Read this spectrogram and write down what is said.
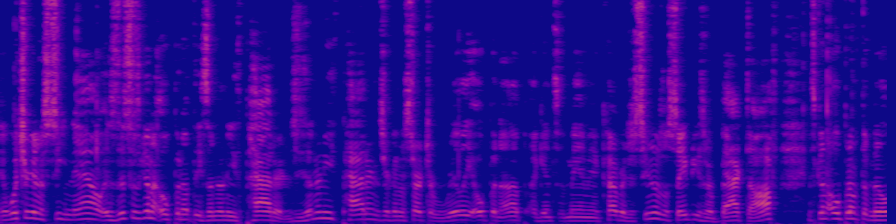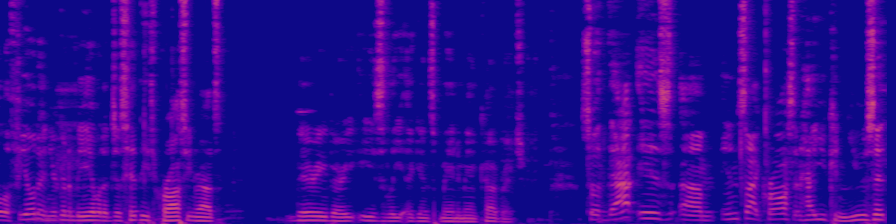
And what you're going to see now is this is going to open up these underneath patterns. These underneath patterns are going to start to really open up against the man-man coverage. As soon as the safeties are backed off, it's going to open up the middle of the field, and you're going to be able to just hit these crossing routes very, very easily against man-to-man coverage. So that is um, inside cross and how you can use it.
